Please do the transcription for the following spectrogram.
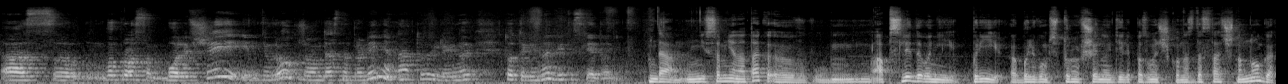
э, с вопросом боли в шее, и невролог уже вам даст направление на ту или иной, тот или иной вид исследований. Да, несомненно так. Э, обследований при болевом синдроме в шейном отделе позвоночника у нас достаточно много,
